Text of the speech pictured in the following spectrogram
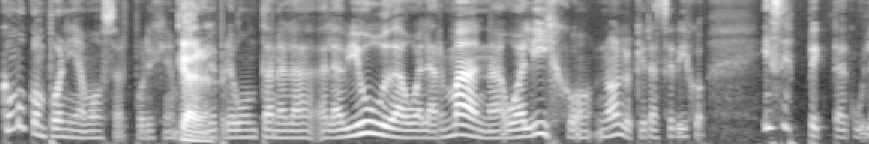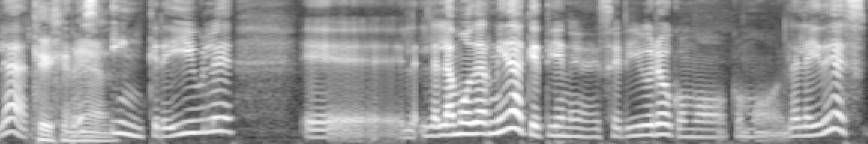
cómo componía Mozart, por ejemplo? Claro. Le preguntan a la, a la viuda o a la hermana o al hijo, ¿no? Lo que era ser hijo. Es espectacular. Qué genial. Es increíble eh, la, la modernidad que tiene ese libro, como, como la, la idea es,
